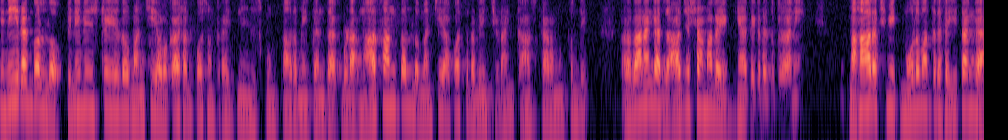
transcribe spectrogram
సినీ రంగంలో ఫిలిం ఇండస్ట్రీలో మంచి అవకాశాల కోసం ప్రయత్నం చేసుకుంటున్నారు మీకంతా కూడా మాసాంతంలో మంచి అవకాశం లభించడానికి ఆస్కారం ఉంటుంది. ప్రధానంగా రాజశ్యామల యజ్ఞాతిగ్రత కానీ మహాలక్ష్మికి మూలమంత్ర సహితంగా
